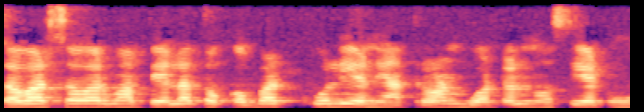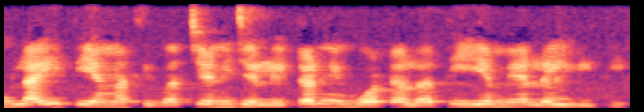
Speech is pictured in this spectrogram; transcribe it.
સવાર સવારમાં પહેલા તો કબાટ ખોલી અને આ ત્રણ બોટલનો સેટ હું લાવી હતી. એમાંથી વચ્ચેની જે લીટરની બોટલ હતી એ મેં લઈ લીધી.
